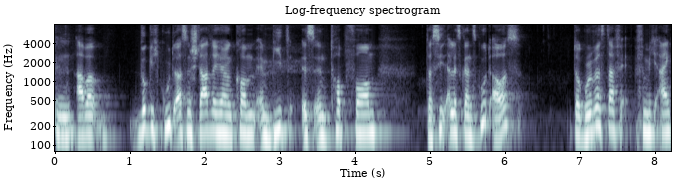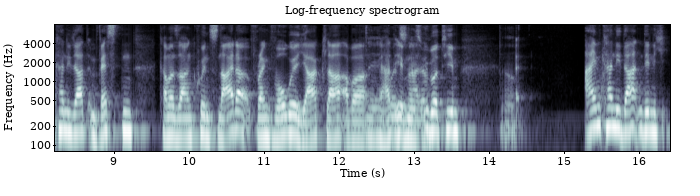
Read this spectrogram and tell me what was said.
Mhm. Aber wirklich gut aus den Startlöchern gekommen. Embiid ist in Topform. Das sieht alles ganz gut aus. Doc Rivers darf für mich ein Kandidat im Westen, kann man sagen, Quinn Snyder, Frank Vogel, ja klar, aber Nee, er hat Quinn eben das Snyder. Überteam. Ein Kandidaten, den ich,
